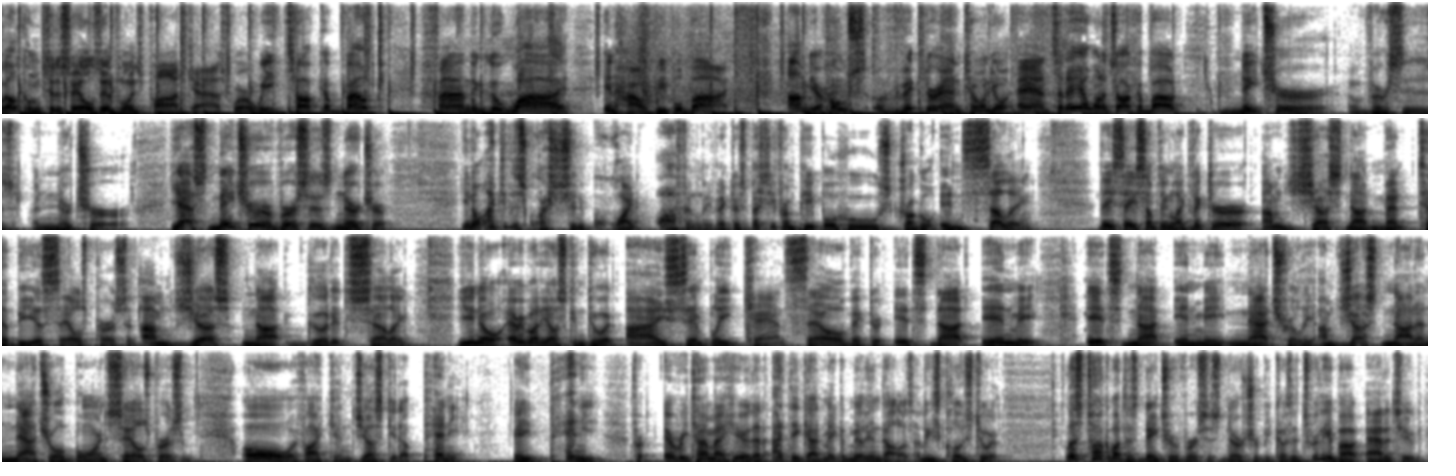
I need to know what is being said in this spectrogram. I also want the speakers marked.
Speaker 1: Welcome to the Sales Influence Podcast, where we talk about finding the why in how people buy. I'm your host, Victor Antonio, and today I want to talk about nature versus nurture. Yes, nature versus nurture. You know, I get this question quite oftenly, Victor, especially from people who struggle in selling they say something like, Victor, I'm just not meant to be a salesperson. I'm just not good at selling. You know, everybody else can do it. I simply can't sell, Victor. It's not in me. It's not in me naturally. I'm just not a natural born salesperson. Oh, if I can just get a penny, a penny for every time I hear that, I think I'd make a million dollars, at least close to it. Let's talk about this nature versus nurture because it's really about attitude.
